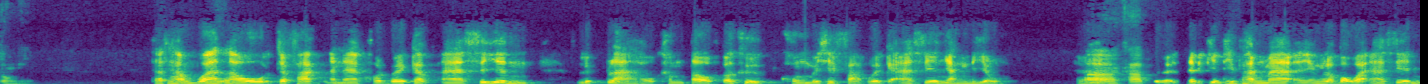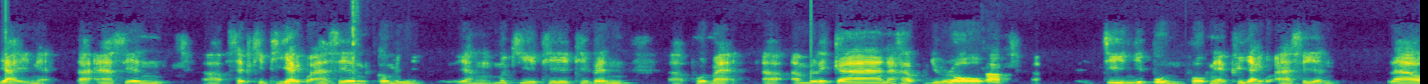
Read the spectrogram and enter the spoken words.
ตรงนี้ ถ้าถามว่าเราจะฝากอนาคตไว้กับอาเซียนหรือเปล่าคำตอบก็คือคงไม่ใช่ฝากไว้กับอาเซียนอย่างเดียว อ่าครับเศรษฐกิจที่ผ่านมาอย่างเราบอกว่าอาเซียนใหญ่เนี่ยแต่อาเซียนเศรษฐกิจที่ใหญ่กว่าอาเซียนก็มีอย่างเมื่อกี้ที่ที่เป็นพูดมาอเมริกานะครับ ยุโรปจีนญี่ปุ่น พวกนี้คือใหญ่กว่าอาเซียน แล้ว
